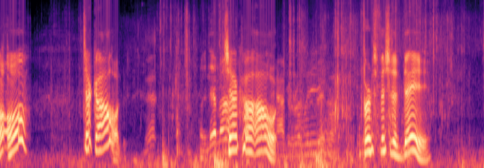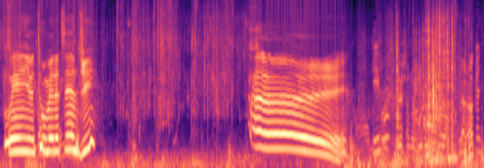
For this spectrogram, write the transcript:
Uh-oh. Check her out. Was it that mouth? Check her out. First fish of the day. We ain't even two minutes in, G. Hey! You hooking?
